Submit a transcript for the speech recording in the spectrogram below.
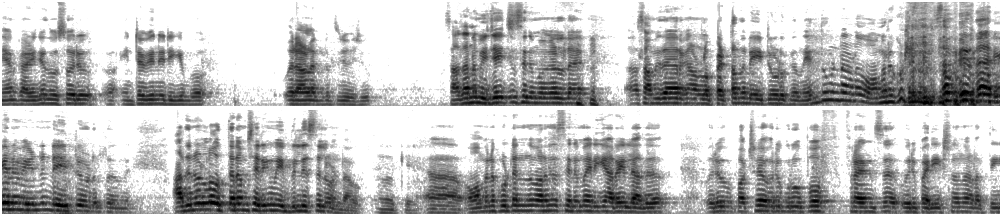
ഞാൻ കഴിഞ്ഞ ദിവസം ഒരു ഇന്റർവ്യൂവിന് ഇരിക്കുമ്പോൾ ഒരാൾ എന്റെ അടുത്ത് ചോദിച്ചു സാധാരണ വിജയിച്ച സിനിമകളുടെ സംവിധായകർക്കാണല്ലോ പെട്ടെന്ന് ഡേറ്റ് കൊടുക്കുന്നത്. എന്തുകൊണ്ടാണ് ഓമനക്കുട്ടൻ സംവിധായകന് വീണ്ടും ഡേറ്റ് കൊടുത്തത് അതിനുള്ള ഉത്തരം ശരിക്കും ഇബിലിസിലും ഉണ്ടാവും ഓക്കെ. ആ, ഓമനക്കുട്ടൻ എന്ന് പറഞ്ഞ സിനിമ എനിക്ക് അറിയില്ല അത് ഒരു പക്ഷെ ഒരു ഗ്രൂപ്പ് ഓഫ് ഫ്രണ്ട്സ് ഒരു പരീക്ഷണം നടത്തി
